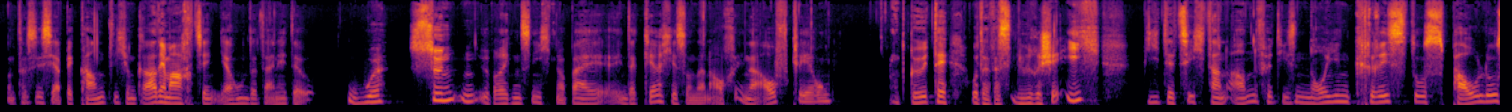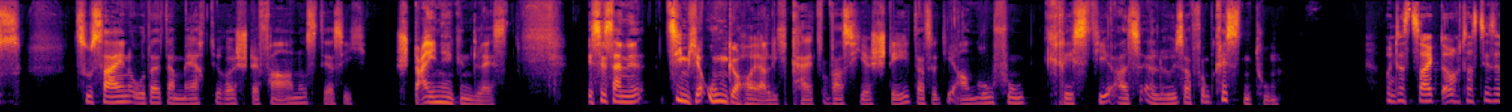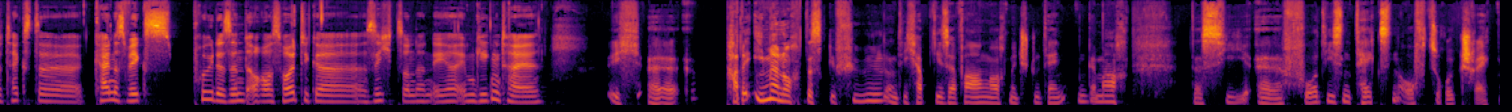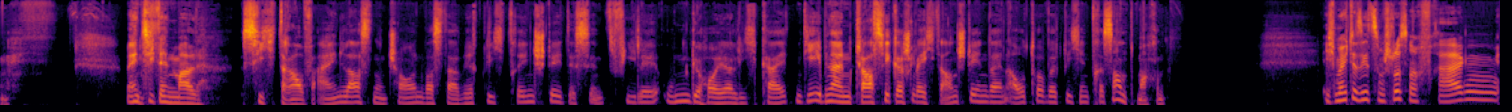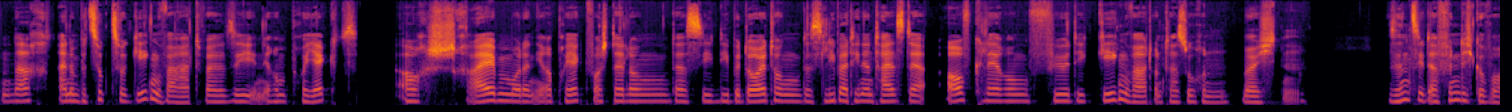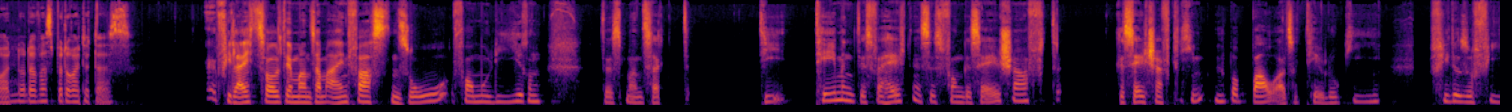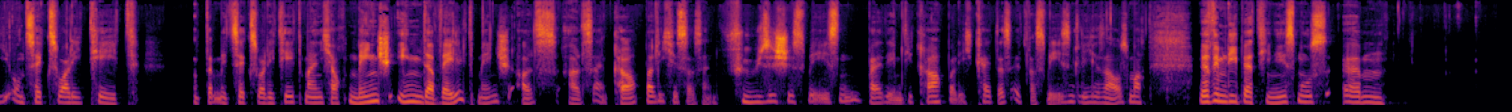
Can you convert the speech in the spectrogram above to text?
Und das ist ja bekanntlich und gerade im 18. Jahrhundert eine der Ursünden, übrigens nicht nur bei, in der Kirche, sondern auch in der Aufklärung. Und Goethe oder das lyrische Ich bietet sich dann an, für diesen neuen Christus Paulus zu sein oder der Märtyrer Stephanus, der sich steinigen lässt. Es ist eine ziemliche Ungeheuerlichkeit, was hier steht, also die Anrufung Christi als Erlöser vom Christentum. Und es zeigt auch, dass diese Texte keineswegs prüde sind, auch aus heutiger Sicht, sondern eher im Gegenteil. Ich äh, habe immer noch das Gefühl, und ich habe diese Erfahrung auch mit Studenten gemacht, dass sie äh, vor diesen Texten oft zurückschrecken. Wenn sie denn mal sich darauf einlassen und schauen, was da wirklich drinsteht. Es sind viele Ungeheuerlichkeiten, die eben einem Klassiker schlecht anstehen, einen Autor wirklich interessant machen. Ich möchte Sie zum Schluss noch fragen nach einem Bezug zur Gegenwart, weil Sie in Ihrem Projekt auch schreiben oder in Ihrer Projektvorstellung, dass Sie die Bedeutung des libertinen Teils der Aufklärung für die Gegenwart untersuchen möchten. Sind Sie da fündig geworden oder was bedeutet das? Vielleicht sollte man es am einfachsten so formulieren, dass man sagt, die Themen des Verhältnisses von Gesellschaft, gesellschaftlichem Überbau, also Theologie, Philosophie und Sexualität, und damit Sexualität meine ich auch Mensch in der Welt, Mensch als, als ein körperliches, als ein physisches Wesen, bei dem die Körperlichkeit das etwas Wesentliches ausmacht, wird im Libertinismus ähm,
